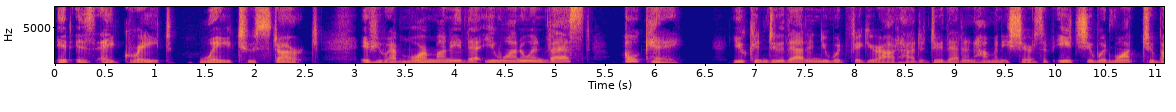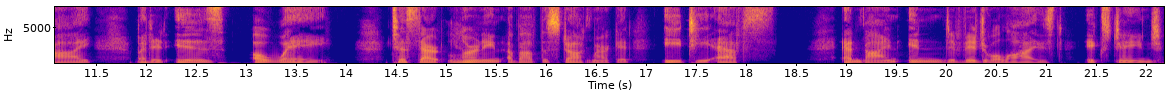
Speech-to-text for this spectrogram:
It is a great way to start. If you have more money that you want to invest, okay, you can do that and you would figure out how to do that and how many shares of each you would want to buy. But it is a way to start learning about the stock market, ETFs, and buying individualized exchange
